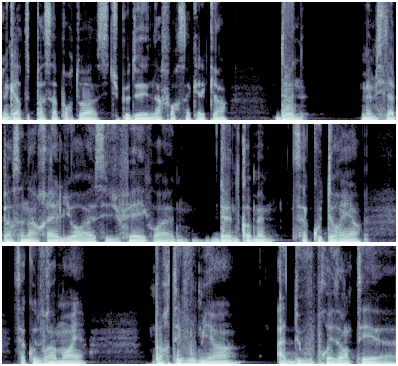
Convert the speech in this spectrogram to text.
Ne garde pas ça pour toi. Si tu peux donner de la force à quelqu'un, donne. Même si la personne après, elle y aura, c'est du fake, donne quand même. Ça coûte rien. Ça coûte vraiment rien. Portez-vous bien. Hâte de vous présenter euh,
